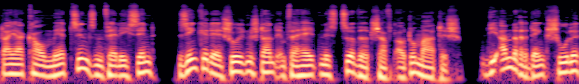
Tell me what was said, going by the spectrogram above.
da ja kaum mehr Zinsen fällig sind, sinke der Schuldenstand im Verhältnis zur Wirtschaft automatisch. Die andere Denkschule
